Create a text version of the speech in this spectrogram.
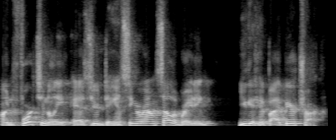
Unfortunately, as you're dancing around celebrating, you get hit by a beer truck.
